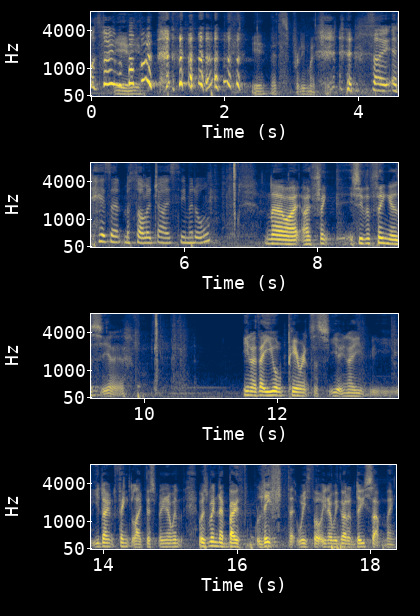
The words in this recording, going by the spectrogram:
was doing Yeah, with Papu Yeah, that's pretty much it. So it hasn't mythologized them at all. No, I, I think you see the thing is, you know, you know, they're your parents. You, you know, you, you don't think like this. But you know, when, it was when they both left that we thought, you know, we've got to do something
